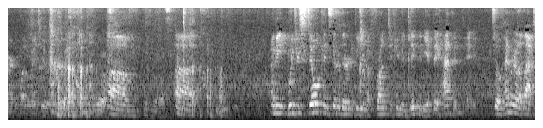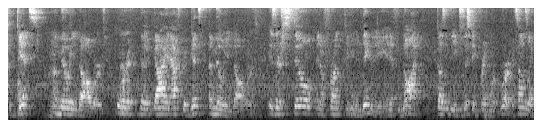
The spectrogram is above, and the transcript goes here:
America, by the way, too. um, uh, I mean, would you still consider there to be an affront to human dignity if they had been paid? So if Henrietta Lacks gets a hmm. million dollars, or hmm. if the guy in Africa gets a million dollars, is there still an affront to human dignity? And if not, doesn't the existing framework work? It sounds like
